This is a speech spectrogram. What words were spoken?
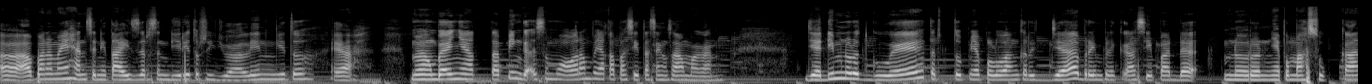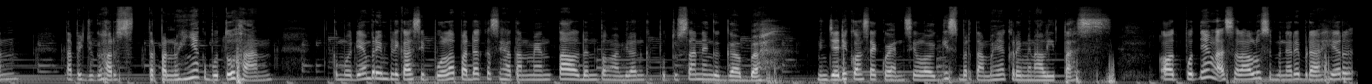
uh, apa namanya hand sanitizer sendiri terus dijualin gitu. Ya, memang banyak, tapi nggak semua orang punya kapasitas yang sama kan. Jadi menurut gue tertutupnya peluang kerja berimplikasi pada menurunnya pemasukan, tapi juga harus terpenuhinya kebutuhan kemudian berimplikasi pula pada kesehatan mental dan pengambilan keputusan yang gegabah, menjadi konsekuensi logis bertambahnya kriminalitas. Outputnya nggak selalu sebenarnya berakhir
